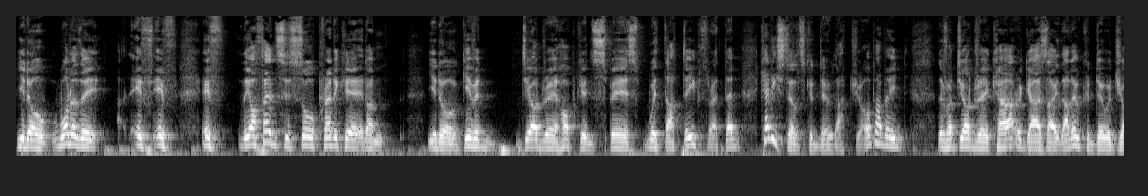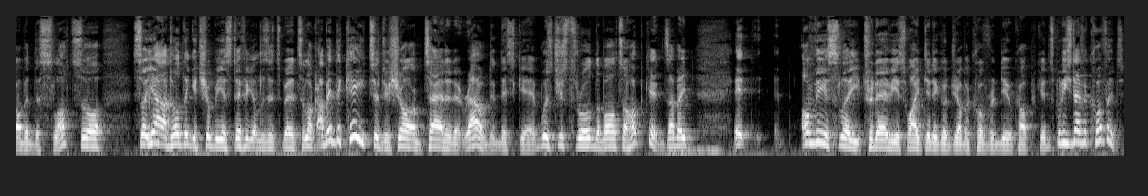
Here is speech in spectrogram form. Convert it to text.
You know, one of the if if if the offense is so predicated on, you know, giving DeAndre Hopkins space with that deep threat, then Kenny Stills can do that job. I mean, they've got DeAndre Carter and guys like that who could do a job in the slot. So, so yeah, I don't think it should be as difficult as it's made to look. I mean, the key to Deshaun turning it round in this game was just throwing the ball to Hopkins. I mean, it. Obviously, Tre'Davious White did a good job of covering Nuk Hopkins, but he's never covered.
